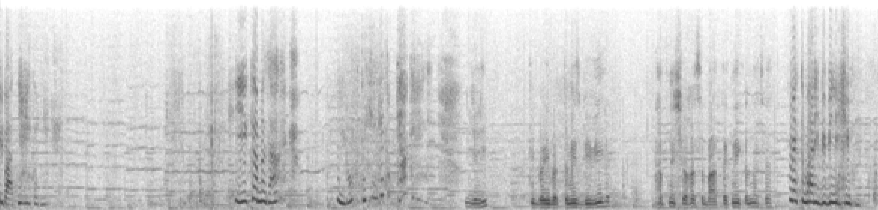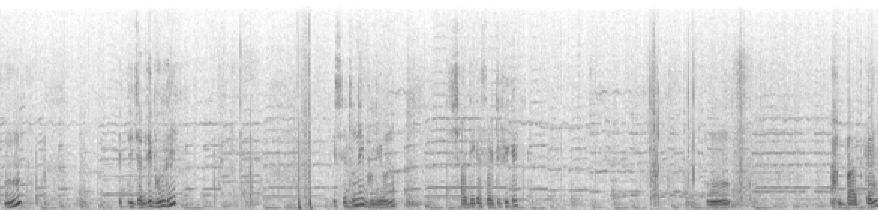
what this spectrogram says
कोई बात नहीं करनी। ये क्या मज़ाक है? लोग देखेंगे तो क्या कहेंगे? यही कि बड़ी बदतमीज बीवी है। अपने शोहर से बात तक नहीं करना चाहती। मैं तुम्हारी बीवी नहीं हूँ। हम्म? इतनी जल्दी भूल गई? इसे तो नहीं भूली हो ना? शादी का सर्टिफिकेट हम्म, अब बात करें।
